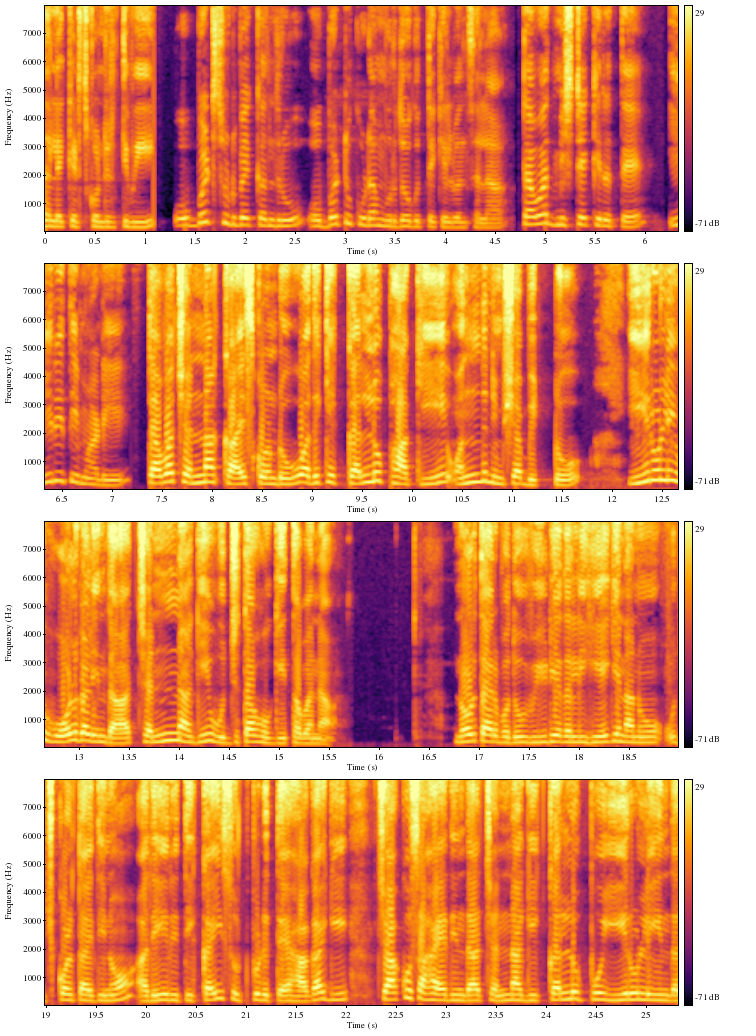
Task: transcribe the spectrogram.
ತಲೆ ಕೆಡ್ಸ್ಕೊಂಡಿರ್ತೀವಿ. ಒಬ್ಬಟ್ಟು ಸುಡ್ಬೇಕಂದ್ರೂ ಒಬ್ಬಟ್ಟು ಕೂಡ ಮುರಿದೋಗುತ್ತೆ ಕೆಲವೊಂದು ಸಲ ತವದ್ ಮಿಸ್ಟೇಕ್ ಇರುತ್ತೆ. ಈ ರೀತಿ ಮಾಡಿ ತವ ಚೆನ್ನಾಗಿ ಕಾಯಿಸ್ಕೊಂಡು ಅದಕ್ಕೆ ಕಲ್ಲುಪ್ಪು ಹಾಕಿ ಒಂದು ನಿಮಿಷ ಬಿಟ್ಟು ಈರುಳ್ಳಿ ಹೋಳುಗಳಿಂದ ಚೆನ್ನಾಗಿ ಉಜ್ಜುತ್ತಾ ಹೋಗಿ ತವನ. ನೋಡ್ತಾ ಇರ್ಬೋದು ವಿಡಿಯೋದಲ್ಲಿ ಹೇಗೆ ನಾನು ಉಜ್ಕೊಳ್ತಾ ಇದ್ದೀನೋ ಅದೇ ರೀತಿ ಕೈ ಸುಟ್ಬಿಡುತ್ತೆ. ಹಾಗಾಗಿ ಚಾಕು ಸಹಾಯದಿಂದ ಚೆನ್ನಾಗಿ ಕಲ್ಲುಪ್ಪು ಈರುಳ್ಳಿಯಿಂದ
